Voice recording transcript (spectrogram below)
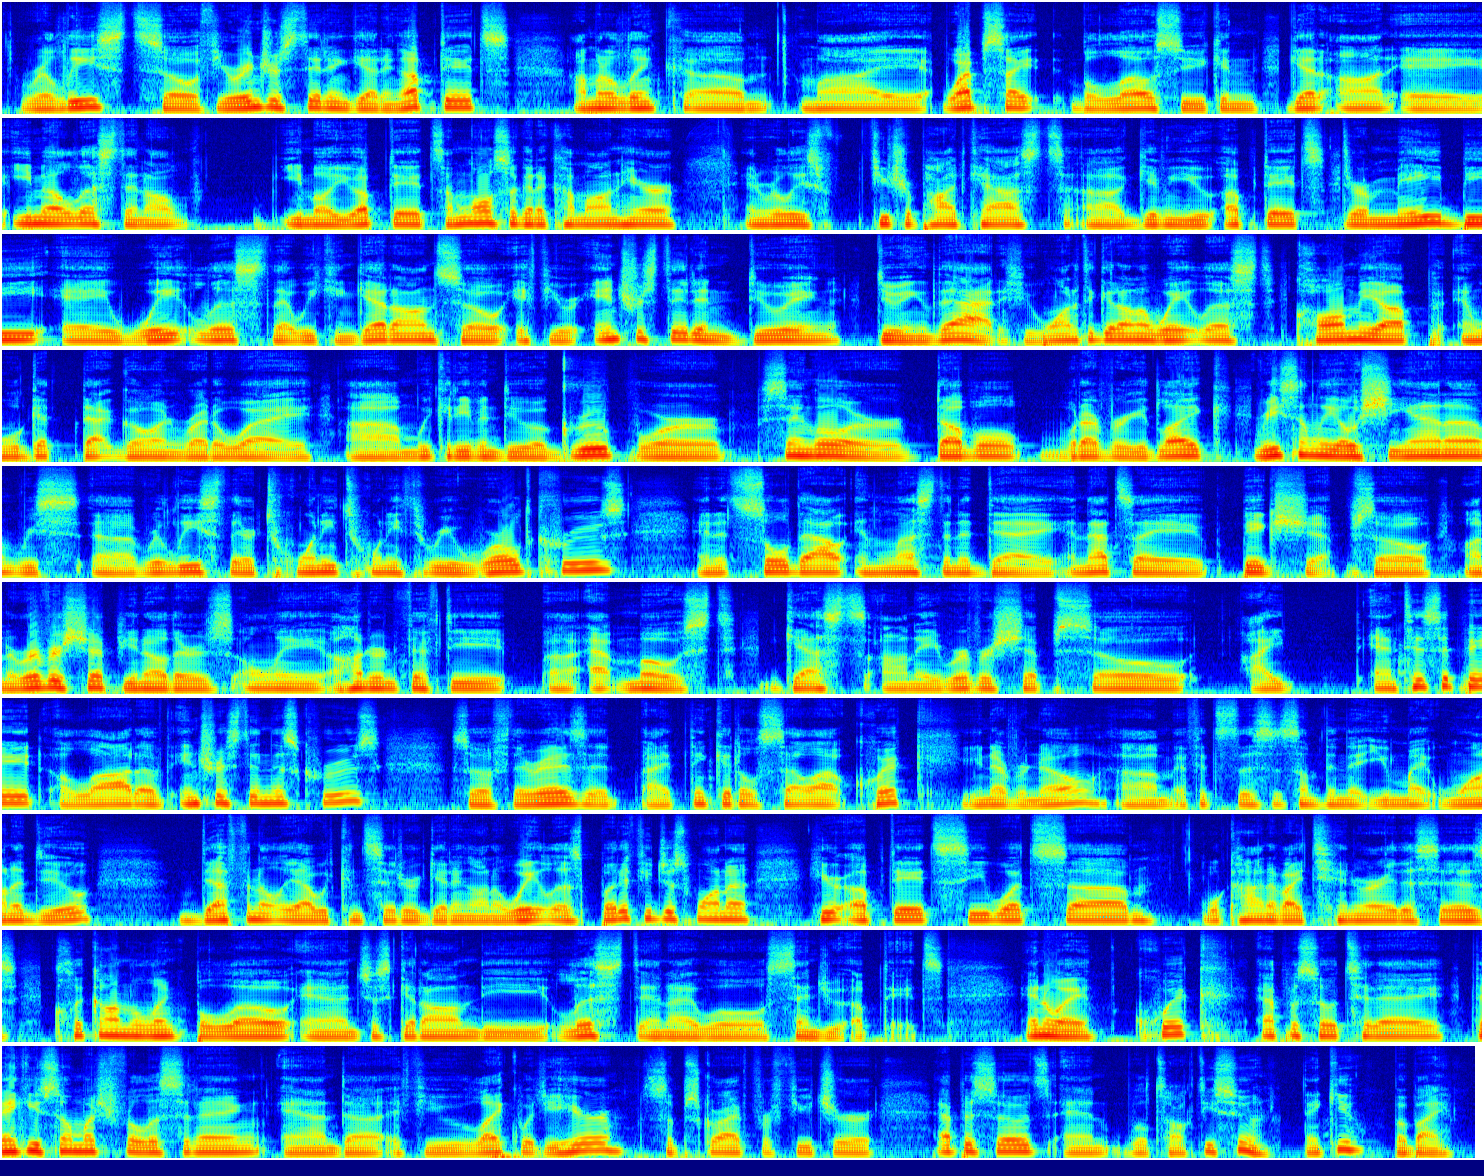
released. So if you're interested in getting updates, I'm going to link um, my website below so you can get on a email list and I'll email you updates. I'm also going to come on here and release future podcasts uh, giving you updates. There may be a wait list that we can get on. So if you're interested in doing doing that, if you wanted to get on a wait list, call me up and we'll get that going right away. Um, we could even do a group or single or double, whatever you'd like. Recently, Oceania re- uh, released their 2023 World Cruise and it sold out in less than a day. And that's a big ship. So on a river ship, you know, there's only 150 uh, at most guests on a river ship. So I anticipate a lot of interest in this cruise. So if there is, it, I think it'll sell out quick. You never know. Um, if it's this is something that you might want to do, definitely I would consider getting on a wait list. But if you just want to hear updates, see what's um, what kind of itinerary this is, click on the link below and just get on the list and I will send you updates. Anyway, quick episode today. Thank you so much for listening. And uh, if you like what you hear, subscribe for future episodes and we'll talk to you soon. Thank you. Bye bye.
